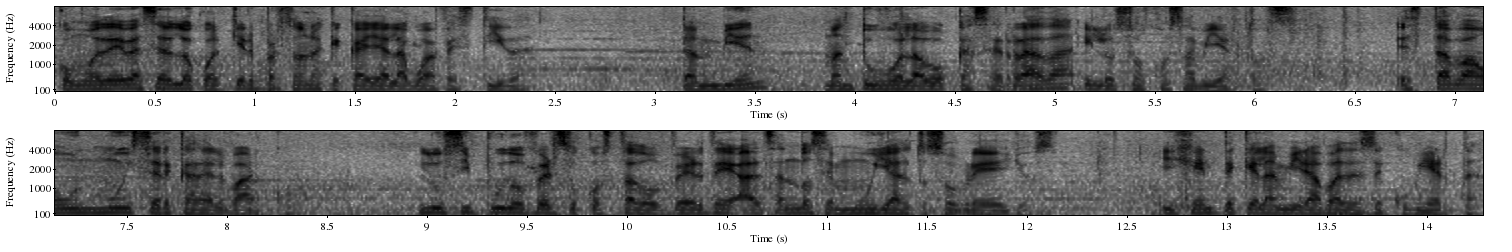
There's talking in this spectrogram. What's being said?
como debe hacerlo cualquier persona que cae al agua vestida. También mantuvo la boca cerrada y los ojos abiertos. Estaba aún muy cerca del barco. Lucy pudo ver su costado verde alzándose muy alto sobre ellos, y gente que la miraba desde cubierta.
